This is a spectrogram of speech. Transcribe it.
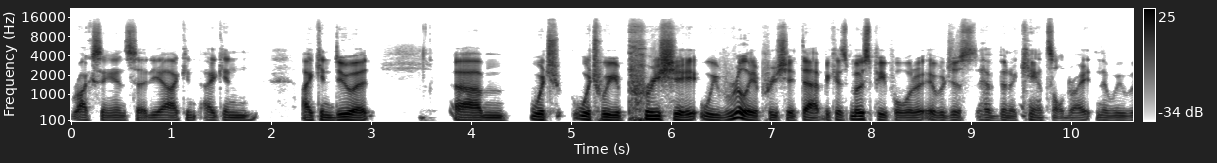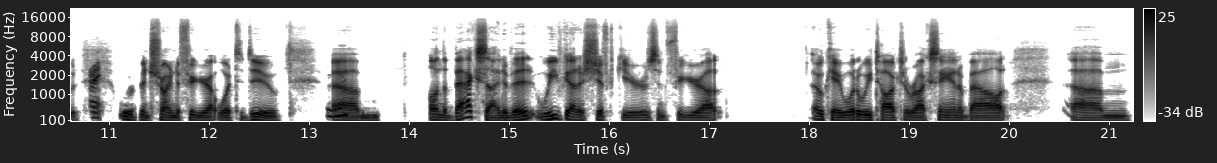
Roxane said, "Yeah, I can, I can, I can do it." Um, which which we appreciate. We really appreciate that because most people would it would just have been a canceled, right? And then we would right. would have been trying to figure out what to do. Mm-hmm. Um, on the backside of it, we've got to shift gears and figure out, okay, what do we talk to Roxane about? Um,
